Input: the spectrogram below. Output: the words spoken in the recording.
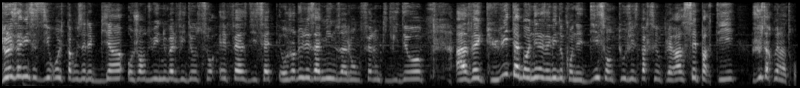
Yo les amis, c'est Zero, j'espère que vous allez bien. Aujourd'hui, nouvelle vidéo sur FS17. Et aujourd'hui les amis, nous allons faire une petite vidéo avec 8 abonnés les amis. Donc on est 10 en tout, j'espère que ça vous plaira. C'est parti, juste après l'intro.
